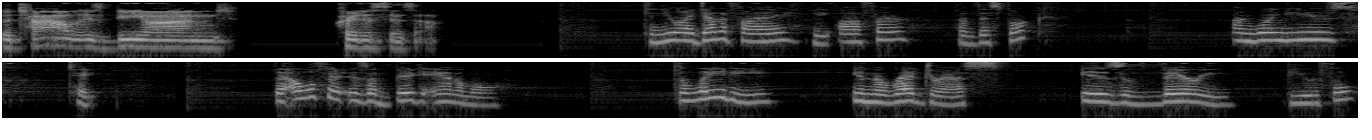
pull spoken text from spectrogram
The child is beyond criticism. Can you identify the author of this book? I'm going to use tape. The elephant is a big animal. The lady in the red dress is very beautiful.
